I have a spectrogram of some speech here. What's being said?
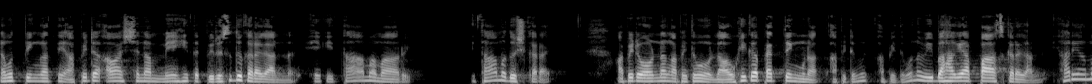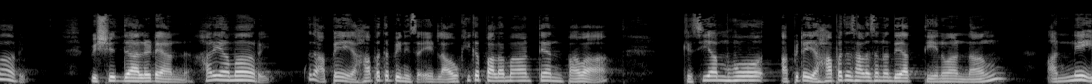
නමුත් පින්වත්නි අපිට අවශ්‍ය නම් මේ හිත පිරිසුදු කරගන්න ඒක ඊටාම අමාරුයි. ඊටාම දුෂ්කරයි. අපිට ඕන නම් අපිටම ලෞකික පැත්තෙන් වුණත් අපිටම අපිටම විභාගයක් පාස් කරගන්න. හරි අමාරුයි. විශ්වවිද්‍යාලයට යන්න හරි අමාරුයි. මොකද අපේ යහපත පිණිස ඒ ලෞකික පරමාර්ථයන් පවා කිසියම් හෝ අපිට යහපත සලසන දෙයක් තියෙනවා නම් අන්නේ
